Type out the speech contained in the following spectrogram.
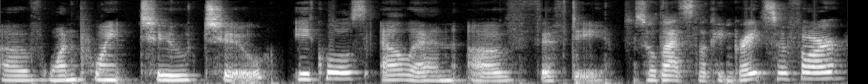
of 1.22 equals ln of 50. So that's looking great so far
